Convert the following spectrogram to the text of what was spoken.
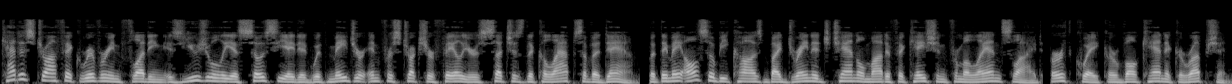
Catastrophic riverine flooding is usually associated with major infrastructure failures such as the collapse of a dam, but they may also be caused by drainage channel modification from a landslide, earthquake or volcanic eruption.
